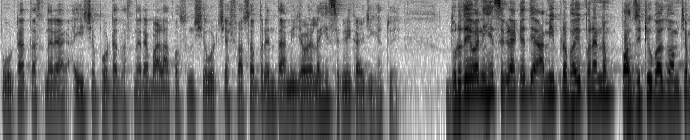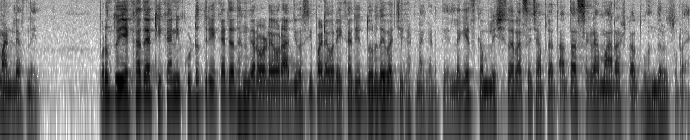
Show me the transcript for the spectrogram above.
पोटात असणाऱ्या आईच्या पोटात असणाऱ्या बाळापासून शेवटच्या श्वासापर्यंत आम्ही ज्यावेळेला ही सगळी काळजी घेतोय. दुर्दैवाने हे सगळ्या कधी आम्ही प्रभावीपणानं पॉझिटिव्ह बाजू आमच्या मांडल्याच नाहीत. परंतु एखाद्या ठिकाणी कुठंतरी एखाद्या धनगरवाड्यावर आदिवासी पाड्यावर एखादी दुर्दैवाची घटना घडते. लगेच कमलेश सर असं छापतात आता सगळ्या महाराष्ट्रात गोंधळ सुरू आहे.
